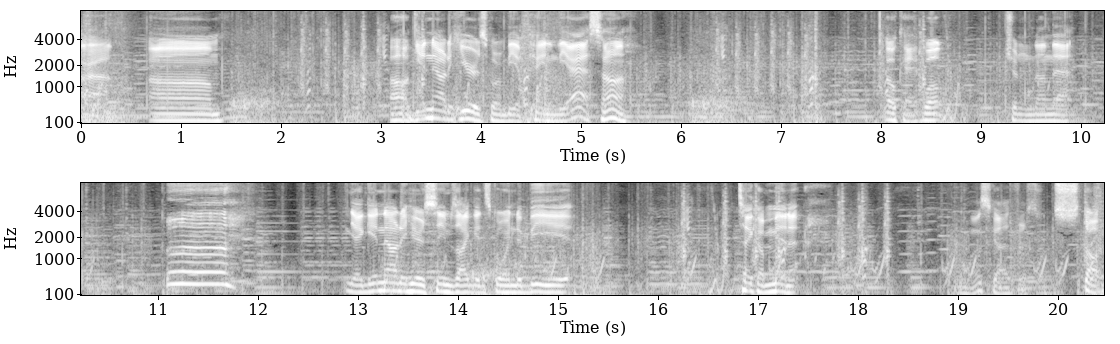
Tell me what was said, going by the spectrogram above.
Alright, um... Oh, getting out of here is going to be a pain in the ass, huh? Okay, well, shouldn't have done that. Uh, yeah, getting out of here seems like it's going to be take a minute. This guy's just stuck.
